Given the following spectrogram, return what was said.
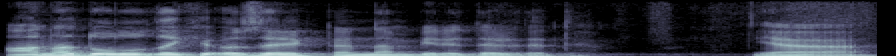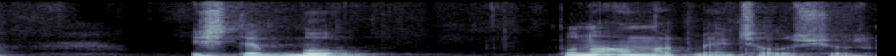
Anadolu'daki özelliklerinden biridir dedi. Ya işte bu. Bunu anlatmaya çalışıyorum.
